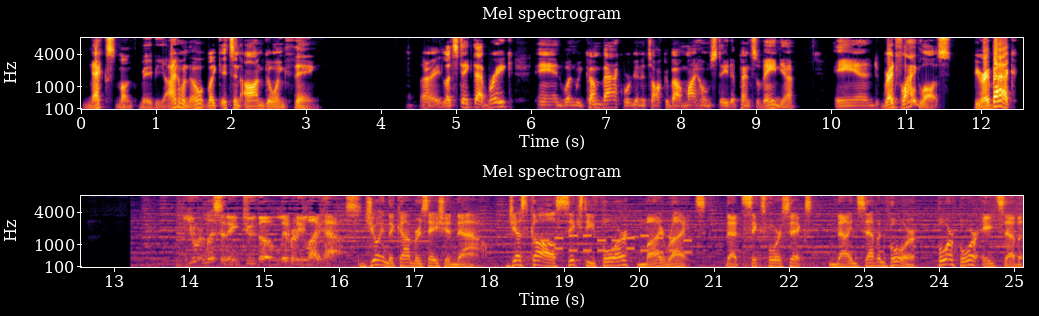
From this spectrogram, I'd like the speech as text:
next month, maybe. I don't know. Like it's an ongoing thing. All right, let's take that break. And when we come back, we're going to talk about my home state of Pennsylvania and red flag laws. Be right back. You're listening to the Liberty Lighthouse. Join the conversation now. Just call 64 My Rights. That's 646 974 4487.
